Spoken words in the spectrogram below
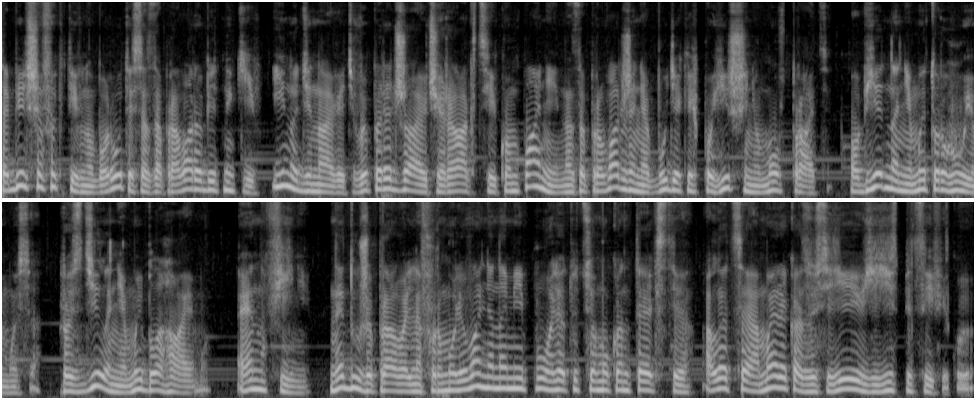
та більш ефективно боротися за права робітників, іноді навіть випереджаючи реакції компаній на запровадження будь-яких погіршень умов праці. Об'єднані ми торгуємося, розділені ми благаємо. Ен Фіні. Не дуже правильне формулювання, на мій погляд, у цьому контексті, але це Америка з усією її специфікою.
